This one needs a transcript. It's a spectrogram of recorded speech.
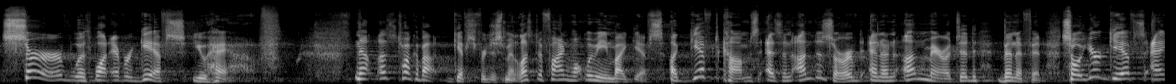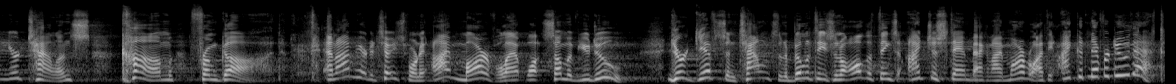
serve with whatever gifts you have. Now, let's talk about gifts for just a minute. Let's define what we mean by gifts. A gift comes as an undeserved and an unmerited benefit. So, your gifts and your talents come from God. And I'm here to tell you this morning, I marvel at what some of you do. Your gifts and talents and abilities and all the things, I just stand back and I marvel. I think I could never do that.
